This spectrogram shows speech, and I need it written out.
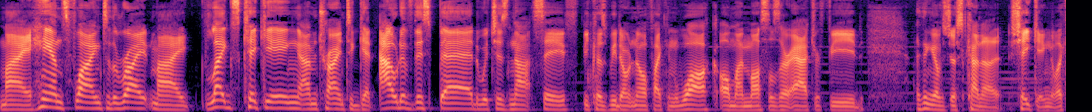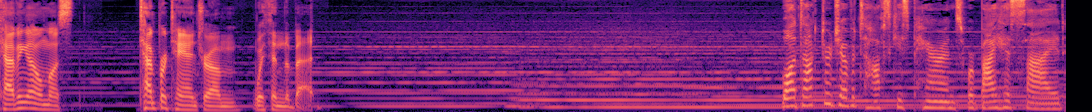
My hands flying to the right my legs kicking. I'm trying to get out of this bed which is not safe because we don't know if i can walk. All my muscles are atrophied. I think i was just kind of shaking like having almost temper tantrum within the bed. While Dr. Jevotovsky's parents were by his side,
